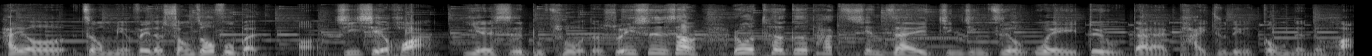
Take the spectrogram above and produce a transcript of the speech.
还有这种免费的双周副本啊，机械化也是不错的。所以事实上，如果特哥他现在仅仅只有为队伍带来排珠的一个功能的话，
